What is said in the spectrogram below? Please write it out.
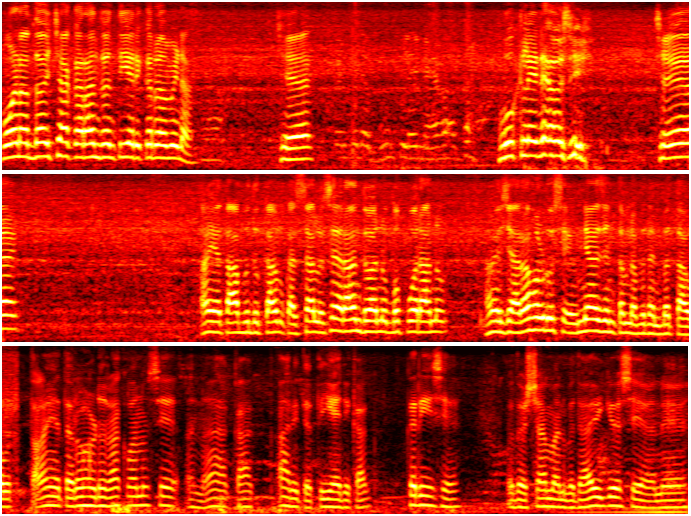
પોણા દસ છા કા રાંધવાની તૈયારી કરવા મીણા? છે ભૂખ લઈને આવ્યો છે. છે અહીંયા તો આ બધું કામકાજ ચાલુ છે રાંધવાનું, બપોરાનું. હવે જ્યાં રહોડું છે, ત્યાં જઈને તમને બધાને બતાવો. તો અહીંયા તો રહોડું રાખવાનું છે અને આ કાક, આ રીતે તૈયારી કાક કરી છે. બધો સામાન બધા આવી ગયો છે અને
